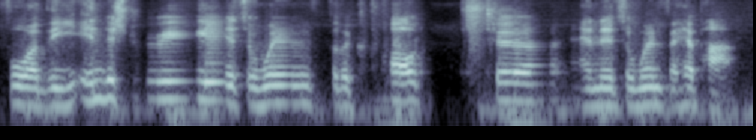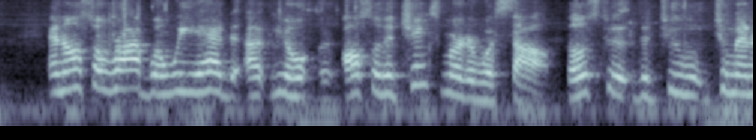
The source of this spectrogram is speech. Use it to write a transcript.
for the industry, it's a win for the culture, and it's a win for hip hop. And also, Rob, when we had, uh, you know, also the Chinx murder was solved. Those two, the two two men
